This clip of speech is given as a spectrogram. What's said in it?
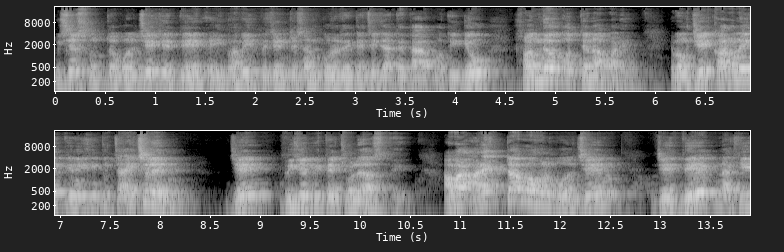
বিশেষ সূত্র বলছে যে দেব এইভাবেই প্রেজেন্টেশন করে রেখেছে যাতে তার প্রতি কেউ সন্দেহ করতে না পারে এবং যে কারণেই তিনি কিন্তু চাইছিলেন যে বিজেপিতে চলে আসতে। আবার আরেকটা মহল বলছেন যে দেব নাকি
